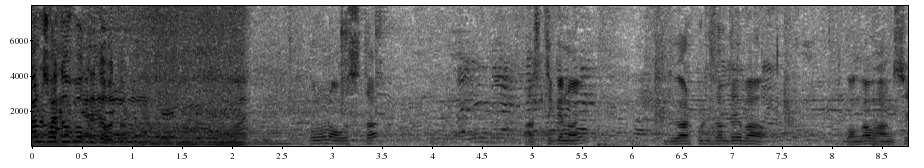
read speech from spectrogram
মানুষ হয়তো উপকৃত হতো। করুণ অবস্থা। আজ থেকে নয় দু হাজার কুড়ি সাল থেকে বা গঙ্গা ভাঙছে।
